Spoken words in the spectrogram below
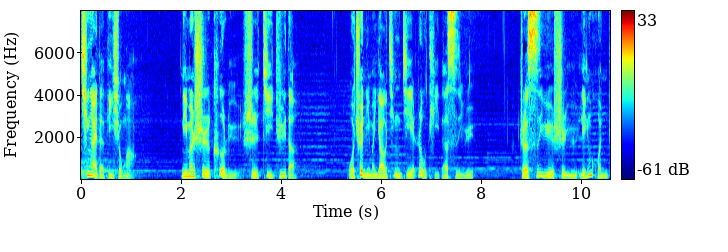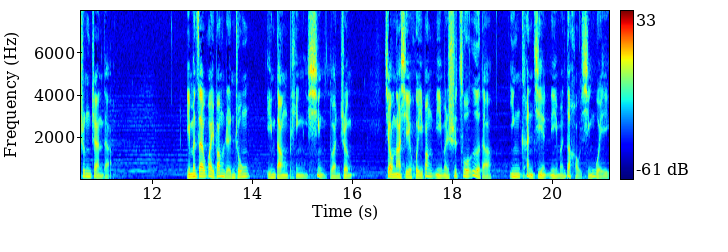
亲爱的弟兄啊，你们是客旅，是寄居的。我劝你们要禁戒肉体的私欲。这私欲是与灵魂争战的。你们在外邦人中，应当品性端正，叫那些毁谤你们是作恶的，因看见你们的好行为，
